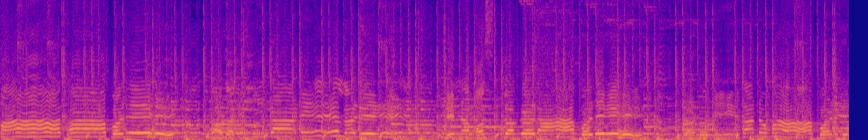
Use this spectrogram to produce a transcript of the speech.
માથા પડે લડે જેના મસ્તકડા પડે. રણ મેદાનમાં પડે.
